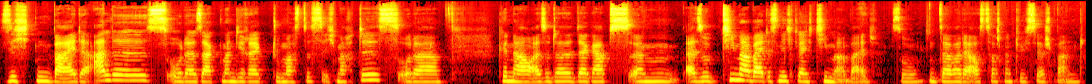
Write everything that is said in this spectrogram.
sichten beide alles oder sagt man direkt, du machst das, ich mach das oder genau, also da, da gab es, ähm, also Teamarbeit ist nicht gleich Teamarbeit. So, und da war der Austausch natürlich sehr spannend.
